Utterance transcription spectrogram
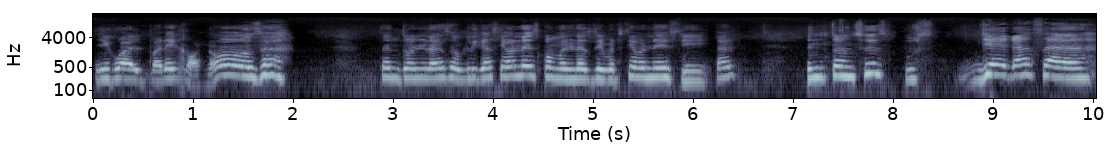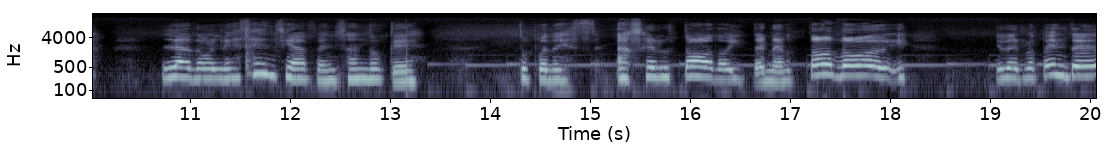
igual parejo, ¿no? O sea, tanto en las obligaciones como en las diversiones y tal. Entonces, pues llegas a la adolescencia pensando que tú puedes hacer todo y tener todo y, y de repente,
